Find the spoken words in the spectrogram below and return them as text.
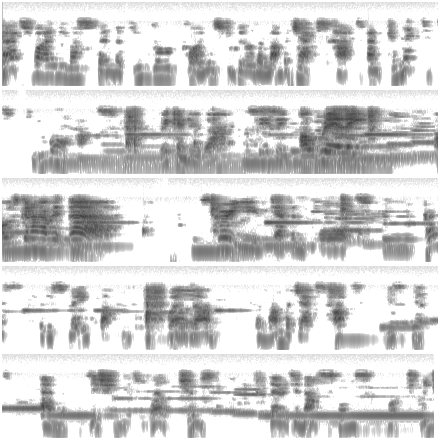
That's why we must spend a few gold coins to build a lumberjack's hut and connect it to the warehouse. We can do that. It's easy. Oh, really? I was gonna have it there. Screw you, Devonport. Press the display button. Well done. The lumberjack's hut is built, and the position is well chosen. There is enough space for trees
